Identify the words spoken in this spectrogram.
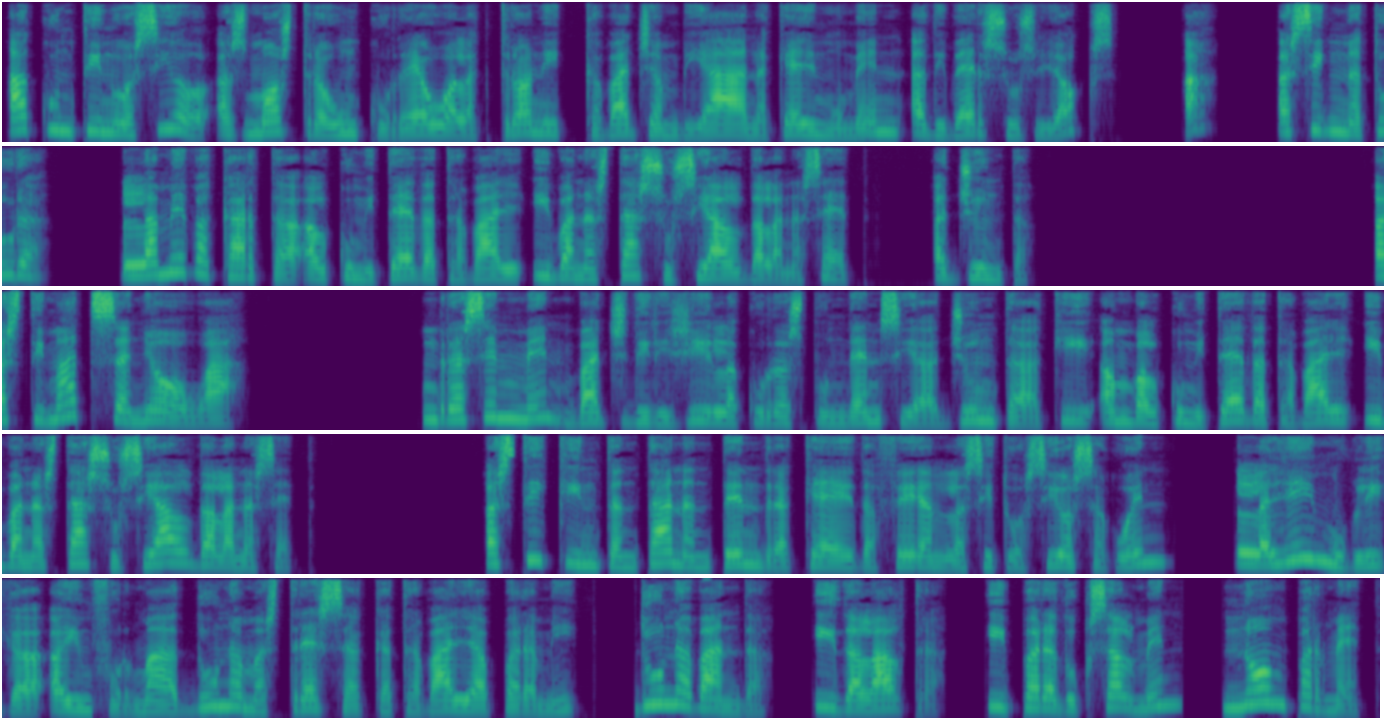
A continuació es mostra un correu electrònic que vaig enviar en aquell moment a diversos llocs. A. Assignatura. La meva carta al Comitè de Treball i Benestar Social de la NACET, adjunta. Estimat senyor A. Recentment vaig dirigir la correspondència adjunta aquí amb el Comitè de Treball i Benestar Social de la NACET. Estic intentant entendre què he de fer en la situació següent. La llei m'obliga a informar d'una mestressa que treballa per a mi, d'una banda, i de l'altra, I, paradoxalment, no em permet.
